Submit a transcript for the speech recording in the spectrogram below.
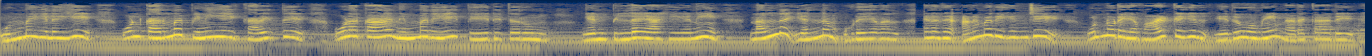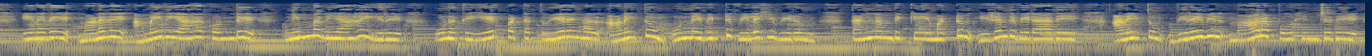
உண்மையிலேயே உன் கர்ம பிணியை கரைத்து உனக்கான நிம்மதியை தேடி தரும் என் பிள்ளையாகிய நீ நல்ல எண்ணம் உடையவள். எனது அனுமதியின்றி உன்னுடைய வாழ்க்கையில் எதுவுமே நடக்காது. எனவே மனதை அமைதியாக கொண்டு நிம்மதியாக இரு. உனக்கு ஏற்பட்ட துயரங்கள் அனைத்தும் உன்னை விட்டு விலகிவிடும். தன்னம்பிக்கையை மட்டும் இழந்து விடாதே. அனைத்தும் விரைவில் மாறப்போகின்றது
